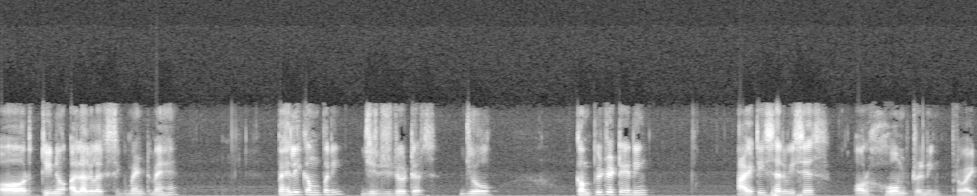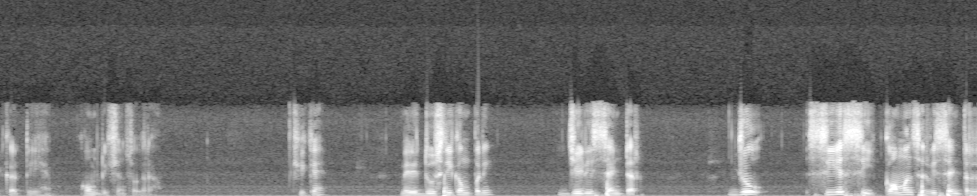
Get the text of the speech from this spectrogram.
और तीनों अलग अलग सेगमेंट में हैं। पहली कंपनी जी डी ट्यूटर्स जो कंप्यूटर ट्रेनिंग आईटी सर्विसेज़ और होम ट्रेनिंग प्रोवाइड करती है होम ट्यूशंस वगैरह। ठीक है? मेरी दूसरी कंपनी जी डी सेंटर जो C S C common service centre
